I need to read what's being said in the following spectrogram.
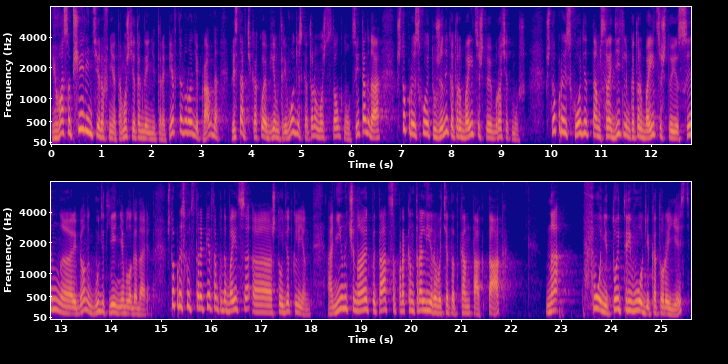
И у вас вообще ориентиров нет. А может, я тогда и не терапевта вроде, правда? Представьте, какой объем тревоги, с которым можете столкнуться. И тогда, что происходит у жены, которая боится, что ее бросит муж? Что происходит там с родителем, который боится, что ее сын, э, ребенок будет ей неблагодарен? Что происходит с терапевтом, когда боится, э, что уйдет клиент? Они начинают пытаться проконтролировать этот контакт так, на фоне той тревоги, которая есть,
